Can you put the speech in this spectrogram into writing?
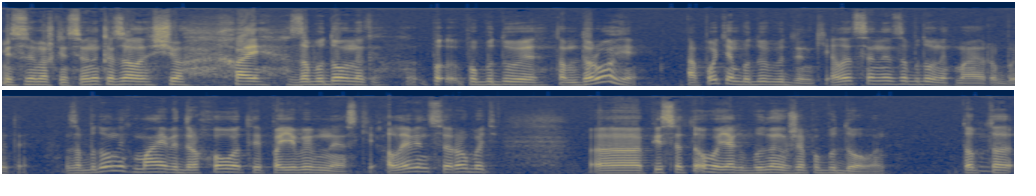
місцеві мешканці, вони казали, що хай забудовник побудує там дороги, а потім будує будинки. Але це не забудовник має робити. Забудовник має відраховувати пайові внески, але він це робить е, після того, як будинок вже побудований. Тобто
